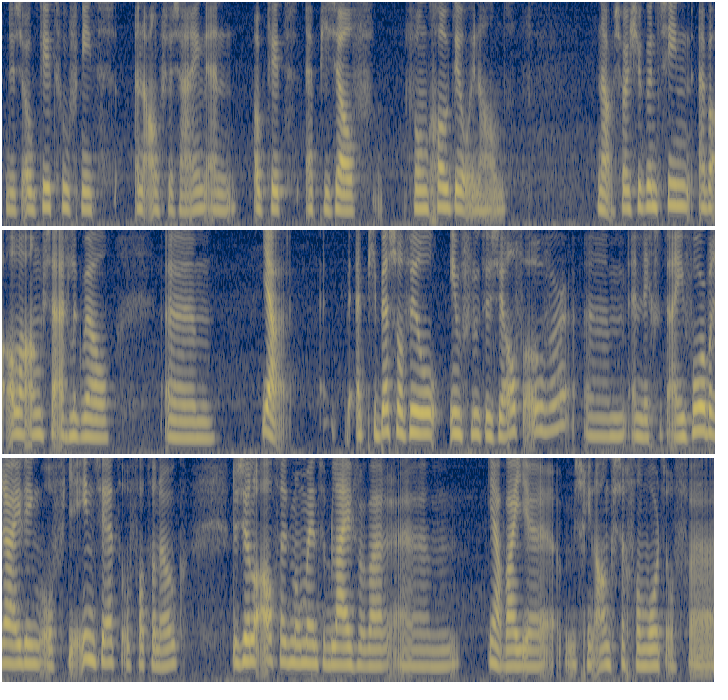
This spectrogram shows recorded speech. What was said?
Dus ook dit hoeft niet een angst te zijn. En ook dit heb je zelf voor een groot deel in de hand. Nou, zoals je kunt zien, hebben alle angsten eigenlijk wel. Um, ja, heb je best wel veel invloed er zelf over. Um, en ligt het aan je voorbereiding of je inzet of wat dan ook. Er zullen altijd momenten blijven waar, ja, waar je misschien angstig van wordt of uh,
